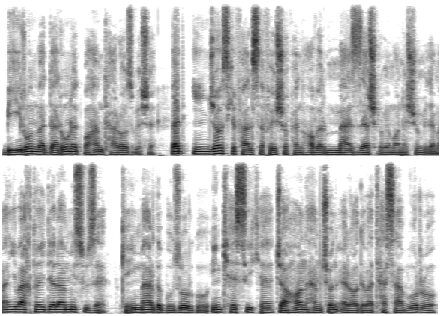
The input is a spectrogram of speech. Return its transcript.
بیرون و درونت با هم تراز بشه. بعد اینجاست که فلسفه شوپنهاور مزش رو به ما نشون میده. من یه وقتایی دلم میسوزه که این مرد بزرگ و این کسی که جهان همچون اراده و تصور رو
